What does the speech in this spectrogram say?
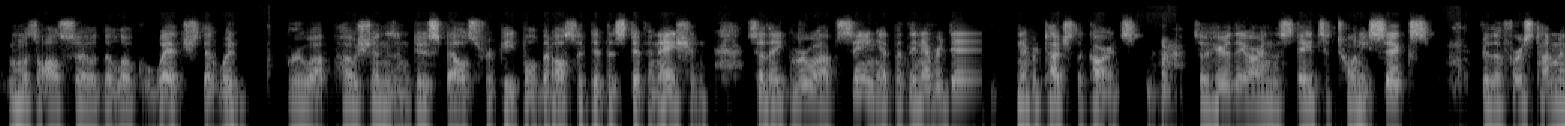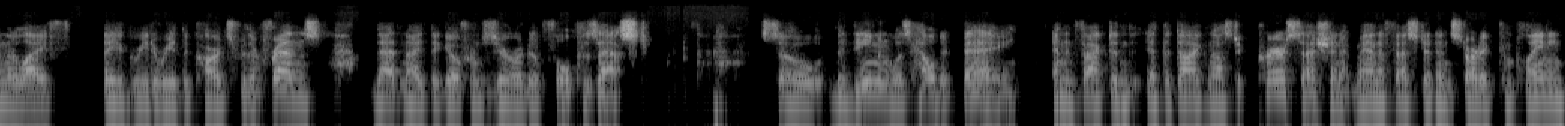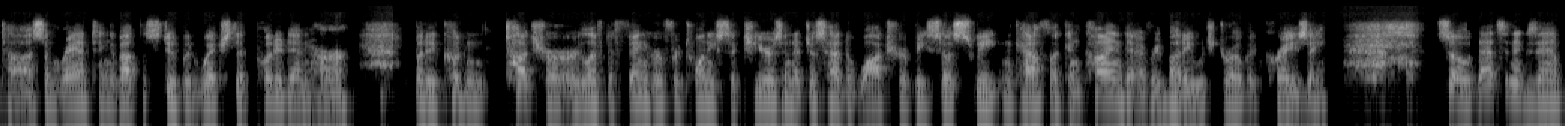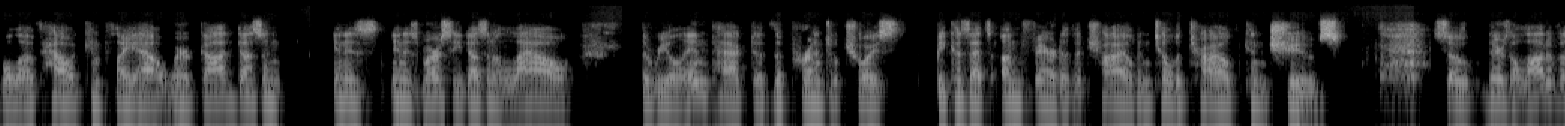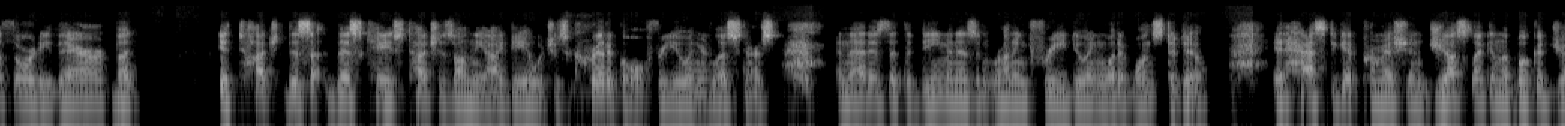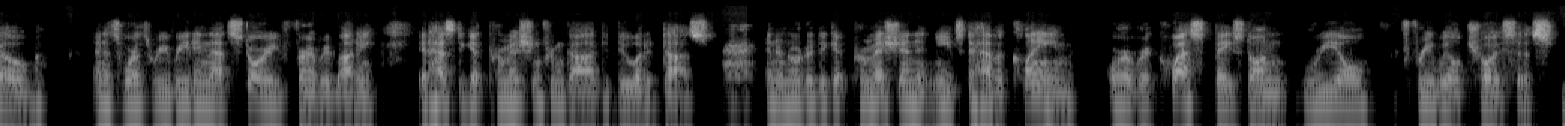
and was also the local witch that would brew up potions and do spells for people, but also did this divination. So they grew up seeing it, but they never did, never touched the cards. So here they are in the States at 26. For the first time in their life, they agree to read the cards for their friends. That night, they go from zero to full possessed. So the demon was held at bay and in fact, in, at the diagnostic prayer session, it manifested and started complaining to us and ranting about the stupid witch that put it in her, but it couldn't touch her or lift a finger for 26 years. And it just had to watch her be so sweet and Catholic and kind to everybody, which drove it crazy. So that's an example of how it can play out where God doesn't, in his in his mercy, doesn't allow the real impact of the parental choice because that's unfair to the child until the child can choose. So there's a lot of authority there, but it touched this this case touches on the idea which is critical for you and your listeners and that is that the demon isn't running free doing what it wants to do. It has to get permission just like in the book of job and it's worth rereading that story for everybody. It has to get permission from god to do what it does and in order to get permission it needs to have a claim or a request based on real free will choices.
